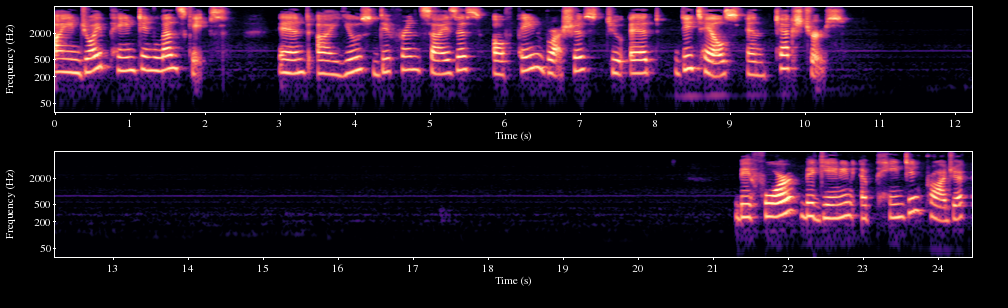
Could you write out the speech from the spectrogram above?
I enjoy painting landscapes and I use different sizes of paint brushes to add details and textures. Before beginning a painting project,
